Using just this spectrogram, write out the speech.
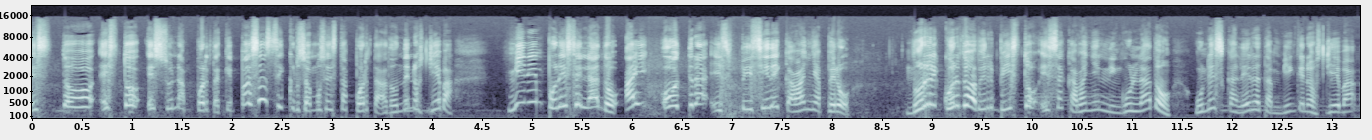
Esto, esto es una puerta. ¿Qué pasa si cruzamos esta puerta? ¿A dónde nos lleva? Miren por ese lado, hay otra especie de cabaña, pero no recuerdo haber visto esa cabaña en ningún lado. Una escalera también que nos lleva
